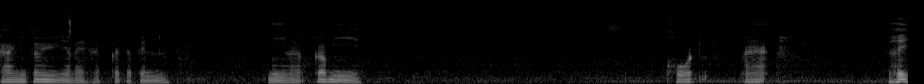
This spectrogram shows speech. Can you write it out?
ข้างนี้ก็ไม่มีอะไรครับ ก็จะเป็นนี่แล้วก็มี โค้ดนะฮะ เฮ้ย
